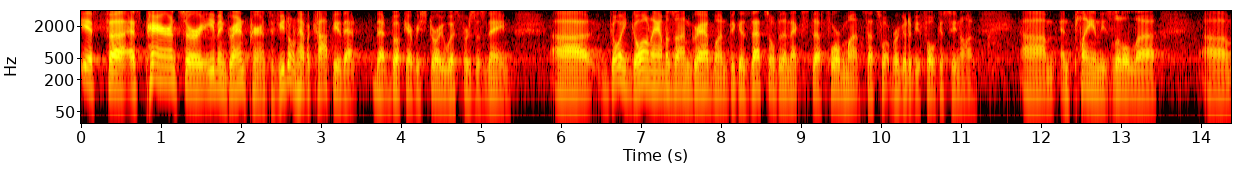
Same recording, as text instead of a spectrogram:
if uh, as parents or even grandparents, if you don't have a copy of that, that book, Every Story Whispers His Name, uh, go, go on Amazon, grab one, because that's over the next uh, four months. That's what we're going to be focusing on um, and playing these little, uh, um,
